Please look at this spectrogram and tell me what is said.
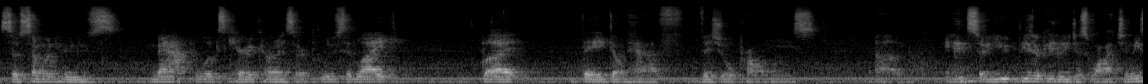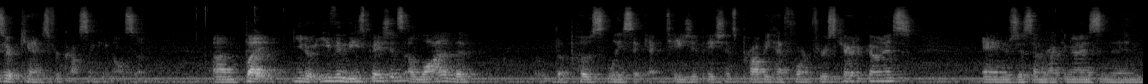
So someone whose map looks keratoconus or pellucid like, but they don't have visual problems. Um, and so you, these are people you just watch, and these are candidates for cross-linking also. Um, but you know, even these patients, a lot of the the post LASIK ectasia patients probably had forme fruste keratoconus, and it was just unrecognized. And then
